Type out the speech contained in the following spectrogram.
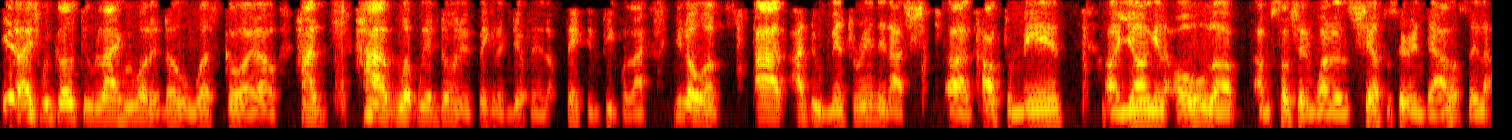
You know, as we go through life, we want to know what's going on, how how what we're doing is making a difference and affecting people. Like you know, uh, I I do mentoring and I uh, talk to men, uh, young and old. Uh, I'm associated with one of the shelters here in Dallas, and uh,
